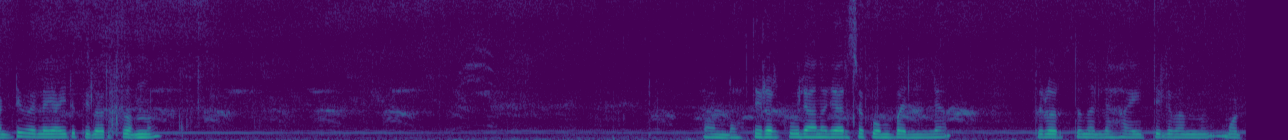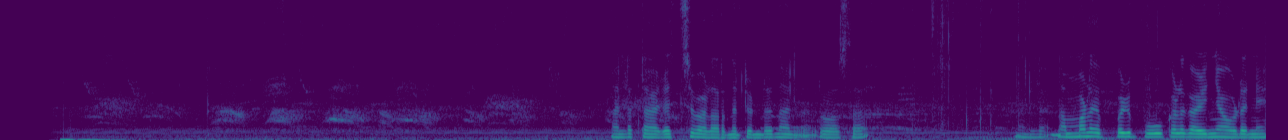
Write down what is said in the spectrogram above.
അടിപൊളിയായിട്ട് തിളർത്ത് വന്ന്. വേണ്ട തിളർക്കൂലെന്ന് വിചാരിച്ച കൊമ്പെല്ലാം തിളർത്ത് നല്ല ഹൈറ്റിൽ വന്ന് മുട്ട നല്ല തഴച്ച് വളർന്നിട്ടുണ്ട്. നല്ല റോസ. നല്ല നമ്മൾ എപ്പോഴും പൂക്കൾ കഴിഞ്ഞ ഉടനെ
